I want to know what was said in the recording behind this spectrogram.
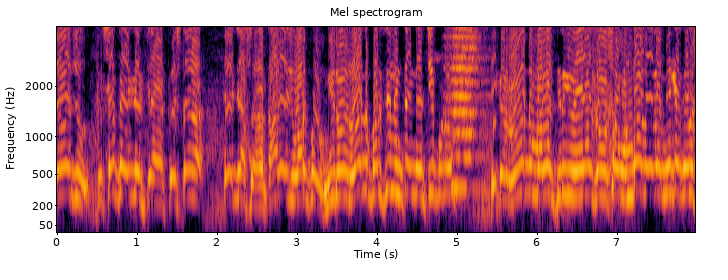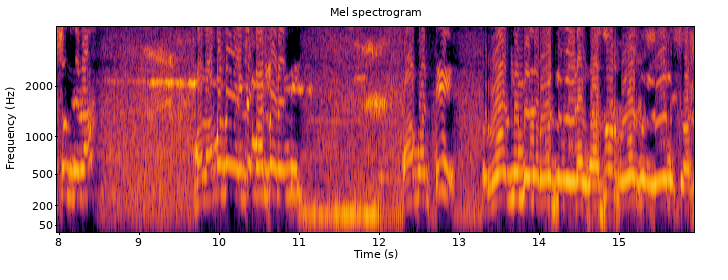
రోజు కృష్ణ తేజ కృష్ణ తేజ కాలేజ్ వరకు మీరు రోడ్డు పరిశీలించండి. వచ్చి ఇప్పుడు ఇక్కడ రోడ్డు మళ్ళీ తిరిగి వేయాల్సిన అవసరం ఉందా లేదా మీకే తెలుస్తుంది కదా మన అబద్ధం అయితే మాట్లాడండి. కాబట్టి రోడ్ల మీద రోడ్లు వేయడం కాదు రోడ్లు లేని చోట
